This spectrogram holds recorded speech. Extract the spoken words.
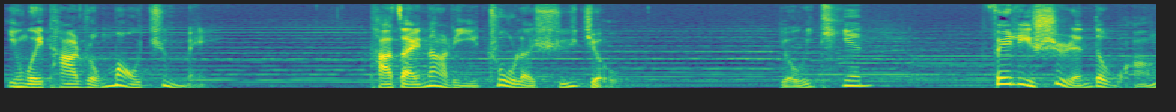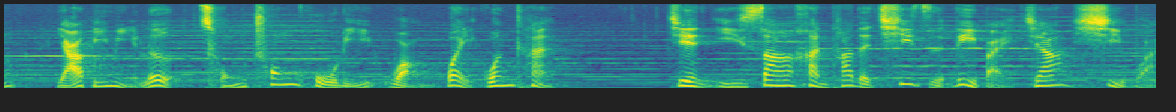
因为他容貌俊美。他在那里住了许久。有一天，非利士人的王亚比米勒从窗户里往外观看，见以撒和他的妻子利百加戏玩。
